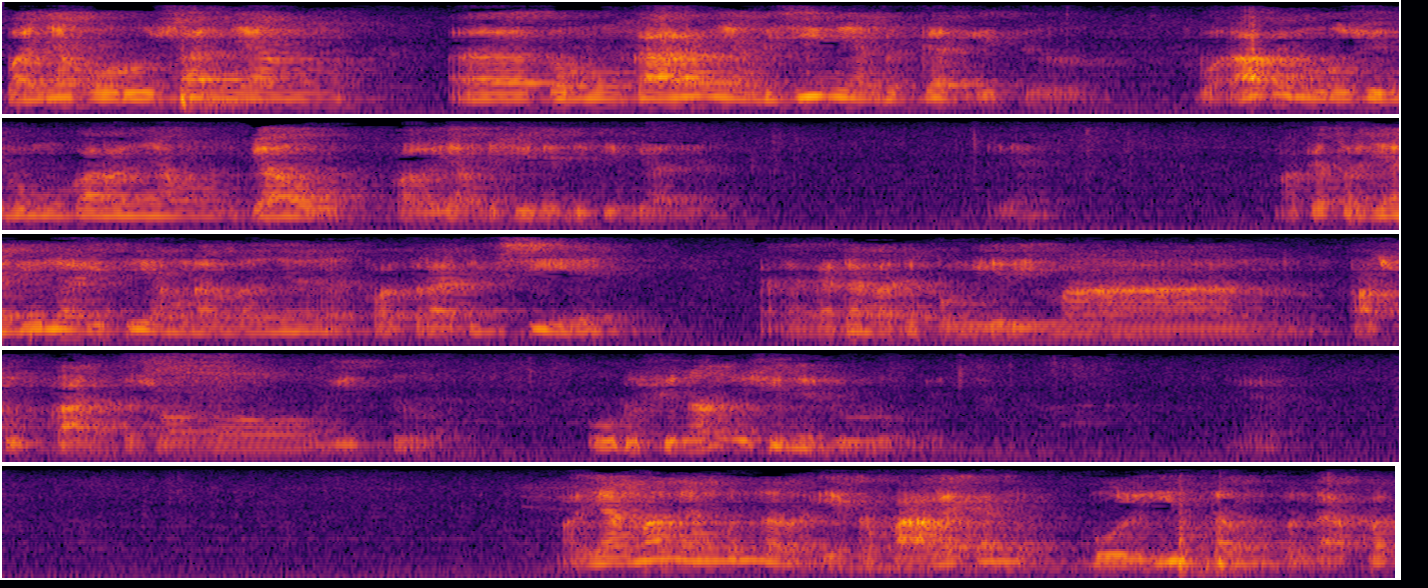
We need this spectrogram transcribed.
banyak urusan yang e, kemungkaran yang di sini yang dekat gitu. Buat apa ngurusin kemungkaran yang jauh kalau yang di sini ditinggalin? Ya. Maka terjadilah itu yang namanya kontradiksi ya. Kadang-kadang ada pengiriman pasukan ke sono gitu. Urusin aja sini dulu gitu. Ya. Nah, yang mana yang benar? Ya kepala kan boleh hitam pendapat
